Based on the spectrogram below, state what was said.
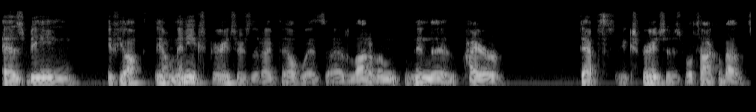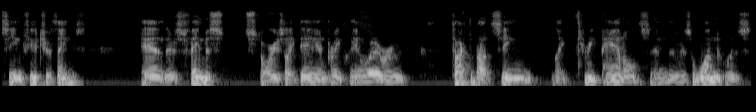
as being if you you know many experiencers that I've dealt with, uh, a lot of them in the higher depth experiences will talk about seeing future things, and there's famous stories like Dannion Brinkley and whatever who talked about seeing like three panels, and there was one that was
